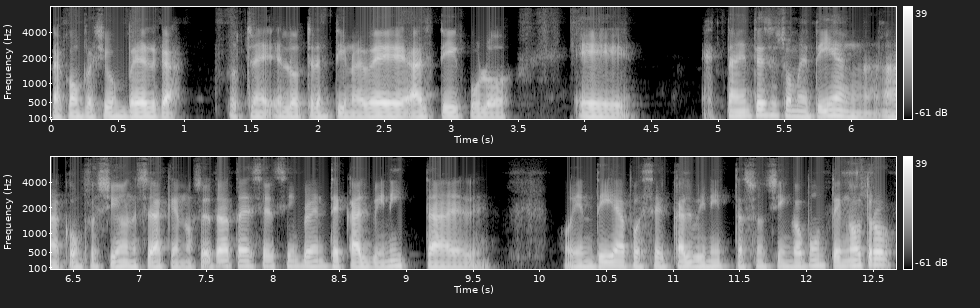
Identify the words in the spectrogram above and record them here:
la confesión belga, los, los 39 artículos. Eh, esta gente se sometían a confesiones, o sea que no se trata de ser simplemente calvinista. hoy en día, pues ser calvinista son cinco puntos. En otro,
